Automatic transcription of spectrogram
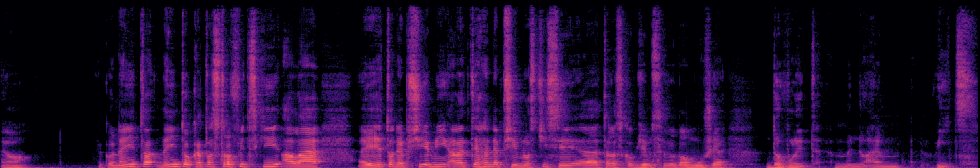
Jo, jako není, to, není to katastrofický, ale je to nepříjemný, ale tyhle nepříjemnosti si uh, teleskop James Webb může dovolit mnohem víc.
